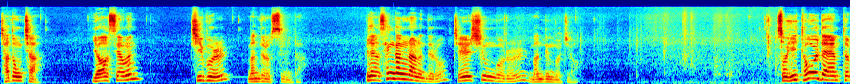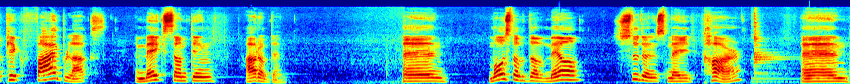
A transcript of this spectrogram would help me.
자동차, 여학생은 집을 만들었습니다. 그냥 생각나는 대로 제일 쉬운 거를 만든 거죠. So he told them to pick five blocks and make something out of them. And most of the male students made car and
